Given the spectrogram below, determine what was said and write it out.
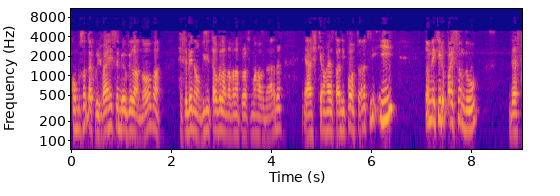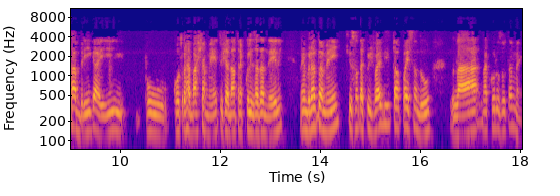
como o Santa Cruz vai receber o Vila Nova, receber não, visitar o Vila Nova na próxima rodada, acho que é um resultado importante e também tira o Paysandu dessa briga aí por, contra o rebaixamento, já dá uma tranquilizada nele. Lembrando também que o Santa Cruz vai visitar o Paysandu lá na Curuzu também.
